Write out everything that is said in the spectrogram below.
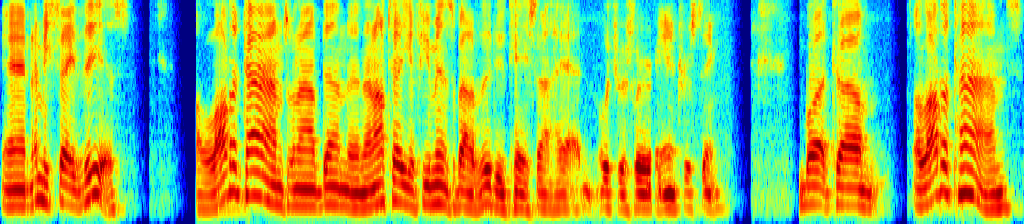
And let me say this a lot of times when I've done that, and I'll tell you a few minutes about a voodoo case I had, which was very interesting. But um, a lot of times,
